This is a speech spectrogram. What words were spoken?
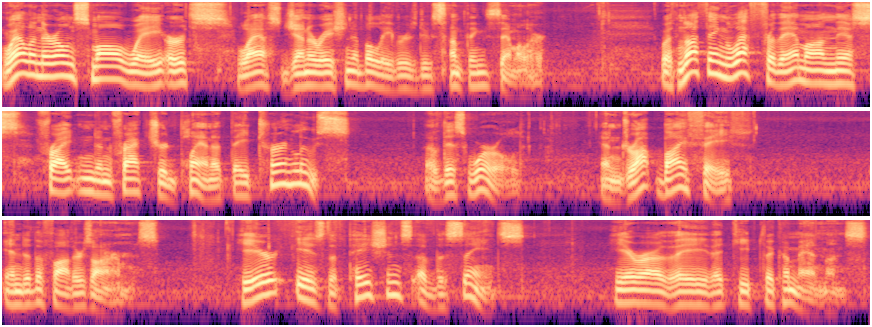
Well, in their own small way, Earth's last generation of believers do something similar. With nothing left for them on this frightened and fractured planet, they turn loose of this world and drop by faith into the Father's arms. Here is the patience of the saints. Here are they that keep the commandments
